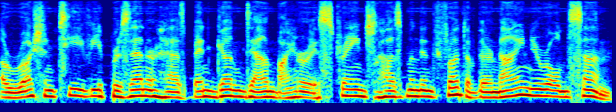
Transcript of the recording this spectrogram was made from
a Russian TV presenter has been gunned down by her estranged husband in front of their nine-year-old son.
